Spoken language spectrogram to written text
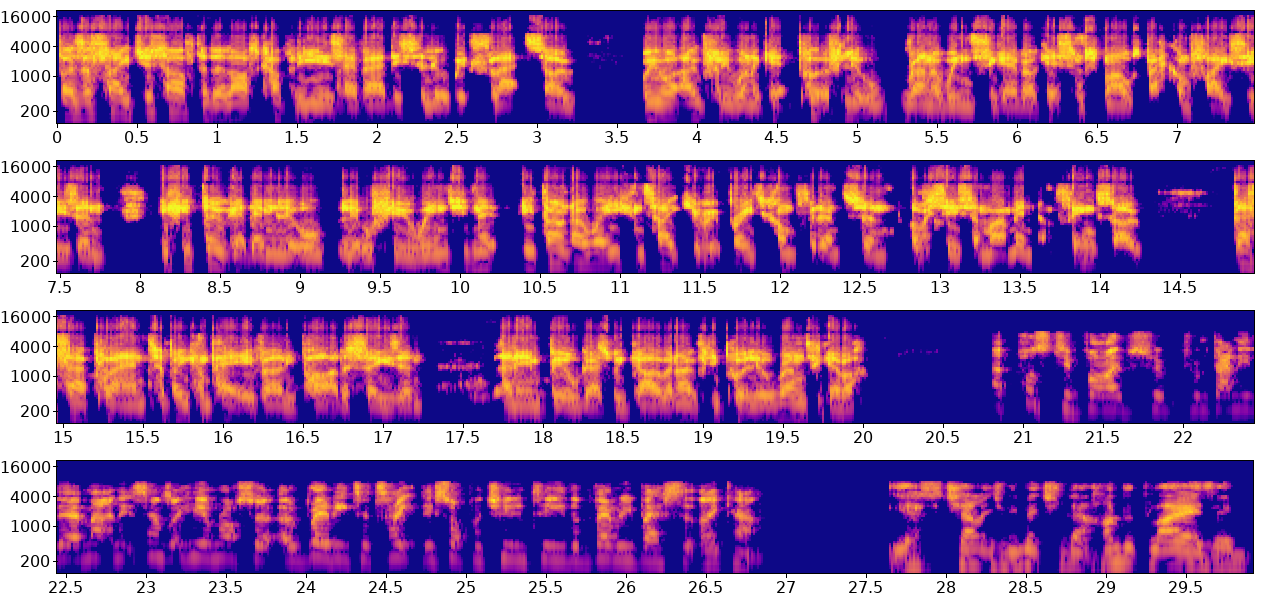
But as I say, just after the last couple of years, they've had this a little bit flat. So we will hopefully want to get put a little run of wins together, get some smiles back on faces, and if you do get them little little few wins, you, you don't know where you can take you. It breeds confidence, and obviously it's a momentum thing. So that's our plan to be competitive early part of the season, and then build as we go, and hopefully put a little run together. Uh, positive vibes from, from Danny there, Matt, and it sounds like he and Ross are, are ready to take this opportunity the very best that they can. Yes, a challenge. We mentioned that 100 players in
